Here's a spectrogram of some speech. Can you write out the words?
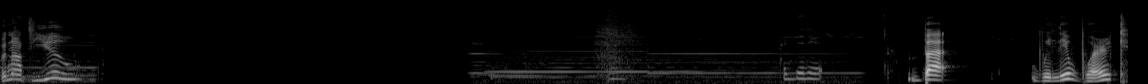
but not to you. I did it. But will it work?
